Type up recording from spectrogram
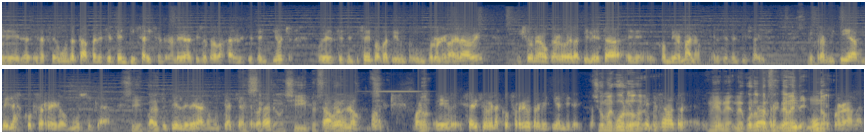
eh, en la segunda etapa, en el 76 en realidad empiezo a trabajar, en el 78, pues en el 76 papá tiene un, problema grave, y yo me hago cargo de la pileta con mi hermano en el 76 que transmitía Velasco Ferrero, música para tu piel de verano, muchacha, ¿te acordás? Sí, perfecto. No, bueno, eh, Sergio Velasco Ferrero transmitía en directo. Yo me acuerdo, me, acuerdo perfectamente. Muchos programas.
